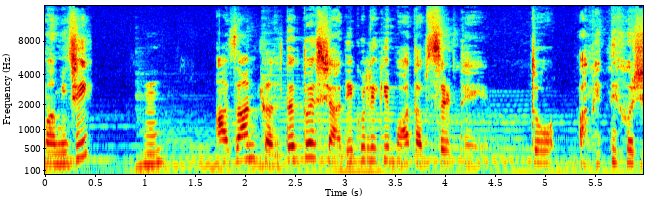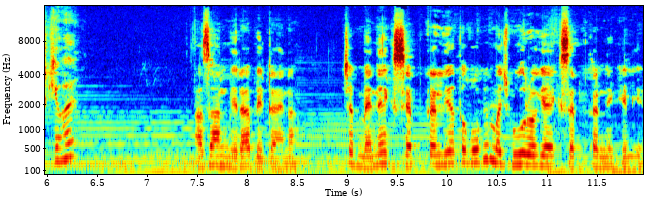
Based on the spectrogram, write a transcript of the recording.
मम्मी जी हम्म? आजान कल तक तो इस शादी को लेके बहुत अपसेट थे। तो अब इतनी खुश क्यों हैं? अजान मेरा बेटा है ना। जब मैंने एक्सेप्ट कर लिया तो वो भी मजबूर हो गया एक्सेप्ट करने के लिए।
